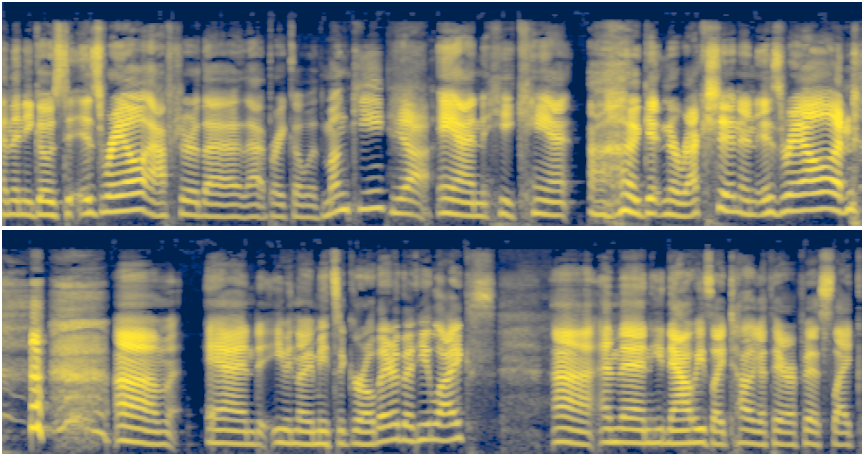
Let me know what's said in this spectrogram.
and then he goes to Israel after the that breakup with Monkey Yeah. and he can't uh, get an erection in Israel and um and even though he meets a girl there that he likes uh, and then he now he's like telling a therapist like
